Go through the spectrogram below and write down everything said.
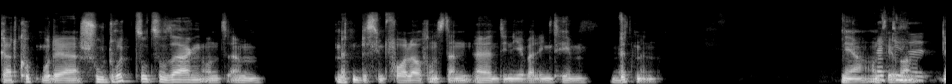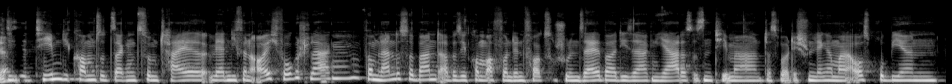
gerade gucken, wo der Schuh drückt sozusagen und ähm, mit ein bisschen Vorlauf uns dann äh, den jeweiligen Themen widmen. Ja, und das heißt, diese, waren, ja? diese Themen, die kommen sozusagen zum Teil, werden die von euch vorgeschlagen, vom Landesverband, aber sie kommen auch von den Volkshochschulen selber, die sagen, ja, das ist ein Thema, das wollte ich schon länger mal ausprobieren.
